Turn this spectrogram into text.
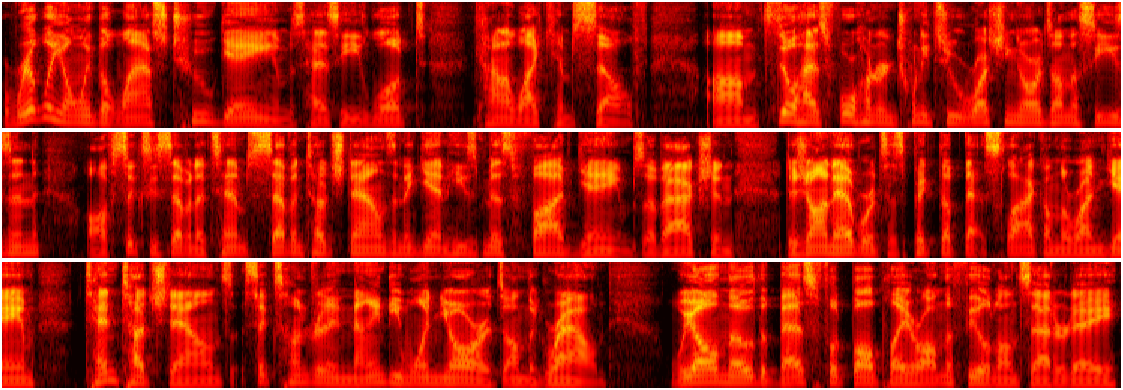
Really, only the last two games has he looked kind of like himself. Um, still has 422 rushing yards on the season, off 67 attempts, seven touchdowns, and again, he's missed five games of action. Daijun Edwards has picked up that slack on the run game, 10 touchdowns, 691 yards on the ground. We all know the best football player on the field on Saturday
